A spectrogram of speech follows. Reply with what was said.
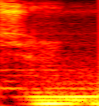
action.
